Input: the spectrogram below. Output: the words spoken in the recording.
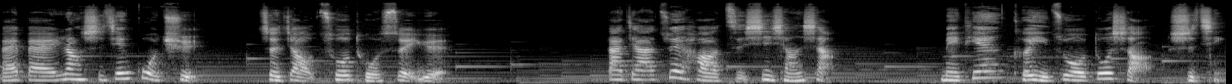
白白让时间过去，这叫蹉跎岁月。大家最好仔细想想，每天可以做多少事情？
